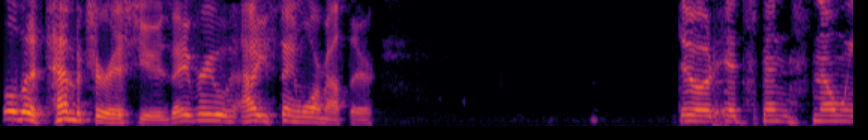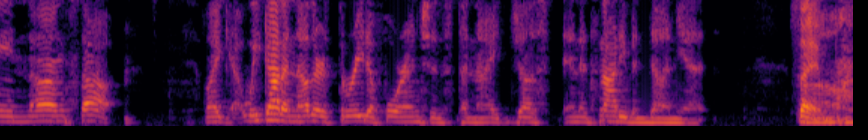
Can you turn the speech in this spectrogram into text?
little bit of temperature issues. Avery, how are you staying warm out there? Dude, it's been snowing nonstop. Like we got another three to four inches tonight, just and it's not even done yet. Same. Uh,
